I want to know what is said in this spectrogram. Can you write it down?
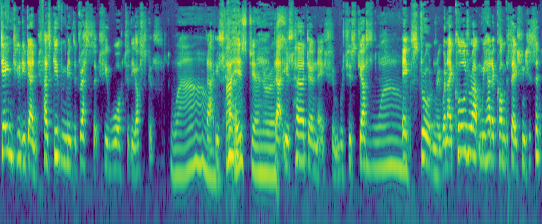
Dame Judi Dench has given me the dress that she wore to the Oscars. Wow, that is her, that is generous. That is her donation, which is just wow. extraordinary. When I called her up and we had a conversation, she said,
